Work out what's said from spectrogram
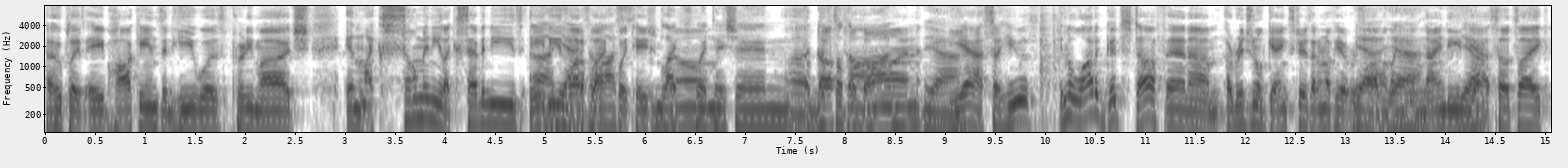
uh, who plays Abe Hawkins, and he was pretty much in like so many like seventies, eighties, Uh, yeah, a lot of black exploitation, black exploitation, Uh, Dusk Till Dawn. Dawn. Yeah, yeah. So he was in a lot of good stuff, and um, original gangsters. I don't know if you ever Yeah, saw one like yeah. in the nineties. Yeah. Yeah. So it's like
